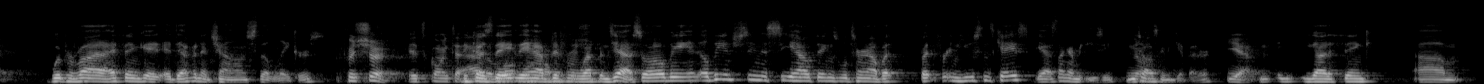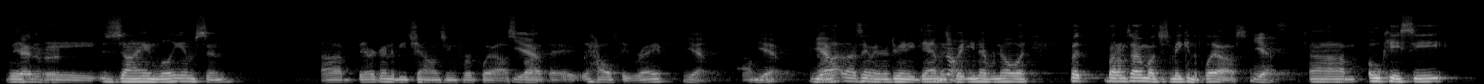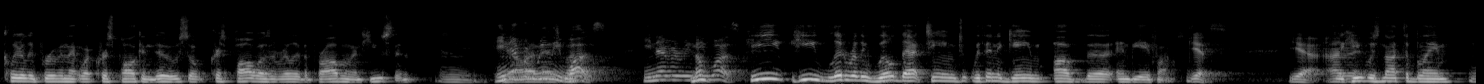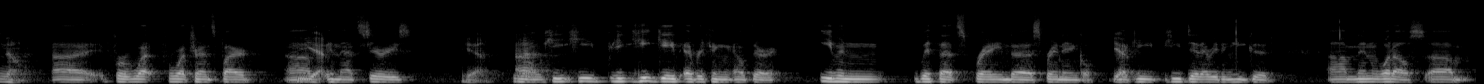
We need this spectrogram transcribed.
would provide, I think, a, a definite challenge to the Lakers for sure. It's going to because they, they have different weapons. Yeah, so it'll be it'll be interesting to see how things will turn out. But but for in Houston's case, yeah, it's not going to be easy. No. Utah's going to get better. Yeah, You, you got to think um, with Denver. a Zion Williamson, uh, they're going to be challenging for a playoff Yeah. spot, uh, healthy, right? yeah, Um, yeah, I'm yeah. not, not saying they're going to do any damage, No. but you never know. Like, but but I'm talking about just making the playoffs. yes, Um, OKC clearly proven that what Chris Paul can do. So Chris Paul wasn't really the problem in Houston. Mm. he You never and really was. He never really No. was. He he literally willed that team to, within a game of the NBA Finals. Yes, yeah. Like he was not to blame no, uh, for what for what transpired uh, Yeah. in that series. yeah. You know, he, he he he gave everything out there, even with that sprained uh, sprained ankle. Yeah. Like he he did everything he could. Um, then what else? Um,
